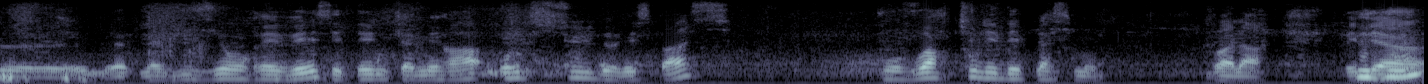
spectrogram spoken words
le- la, vision rêvée, c'était une caméra au-dessus de l'espace pour voir tous les déplacements. Voilà. Eh bien,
